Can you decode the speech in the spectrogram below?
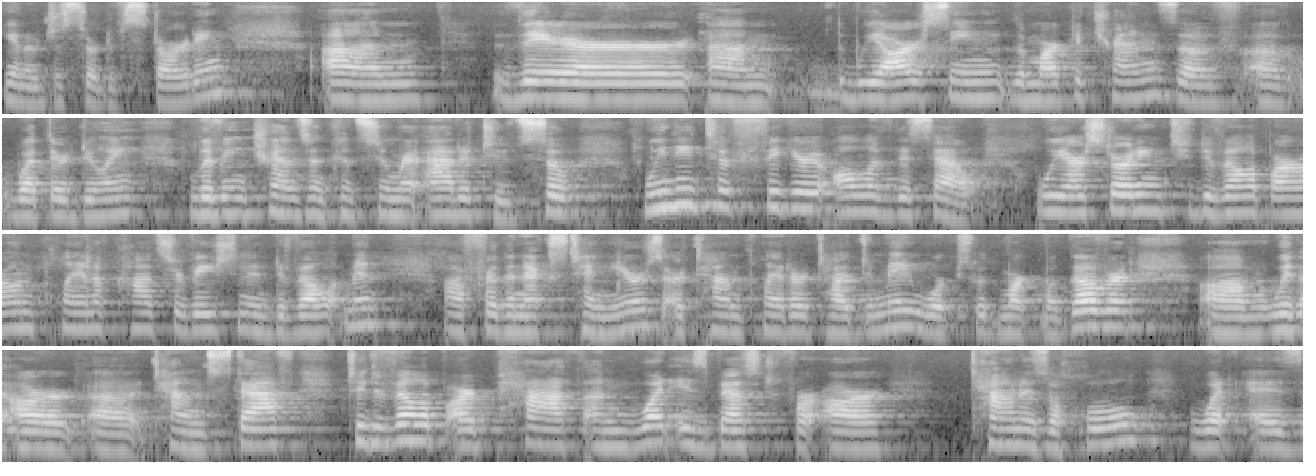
you know just sort of starting. Um, they're, um, we are seeing the market trends of, of what they're doing, living trends and consumer attitudes. So we need to figure all of this out. We are starting to develop our own plan of conservation and development uh, for the next 10 years. Our town planner, Todd Dumais, works with Mark McGovern, um, with our uh, town staff to develop our path on what is best for our town as a whole, what is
